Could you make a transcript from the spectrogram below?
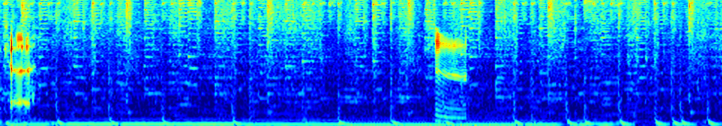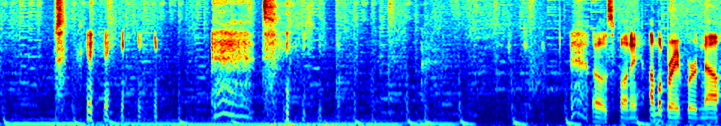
Okay. that was funny. I'm a brave bird now.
